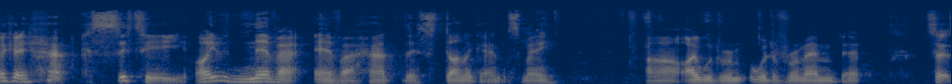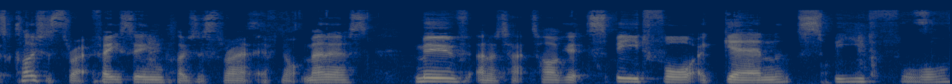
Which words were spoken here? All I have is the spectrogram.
Okay, Hack City. I've never ever had this done against me. Uh, I would rem- would have remembered it. So it's closest threat facing, closest threat if not menace. Move and attack target. Speed four again. Speed four.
